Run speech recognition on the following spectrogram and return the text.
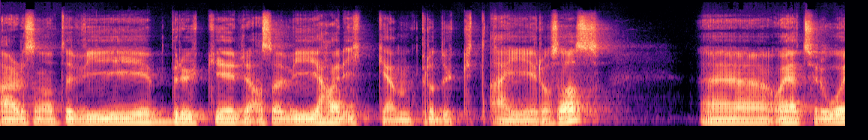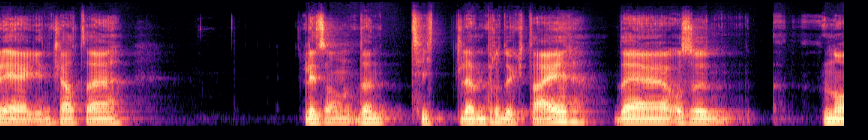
er det sånn at vi bruker Altså, vi har ikke en produkteier hos oss. Uh, og jeg tror egentlig at det, litt sånn, den tittelen produkteier det, også, nå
